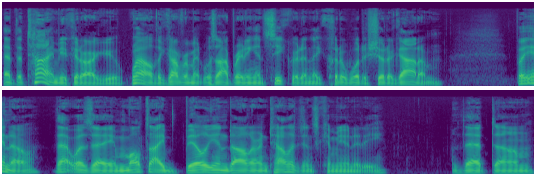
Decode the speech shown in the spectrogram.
at the time, you could argue, well, the government was operating in secret and they could have, would have, should have got him. But, you know, that was a multi billion dollar intelligence community that um,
